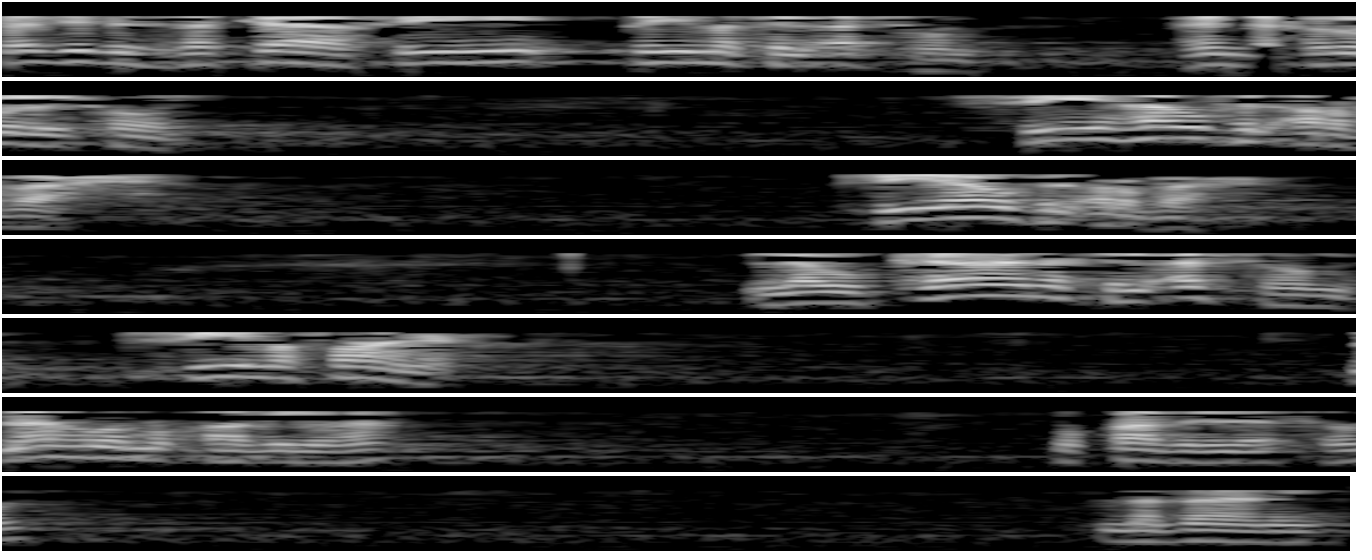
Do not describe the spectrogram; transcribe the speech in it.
تجب الزكاة في قيمة الأسهم عند حلول الحول. فيها وفي الأرباح. فيها وفي الأرباح. لو كانت الأسهم في مصانع ما هو مقابلها؟ مقابل الأسهم؟ مباني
